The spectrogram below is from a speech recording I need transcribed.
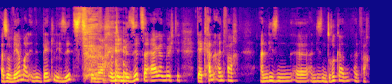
Also wer mal in dem Bentley sitzt ja. und den Besitzer ärgern möchte, der kann einfach an diesen, äh, an diesen Drückern einfach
